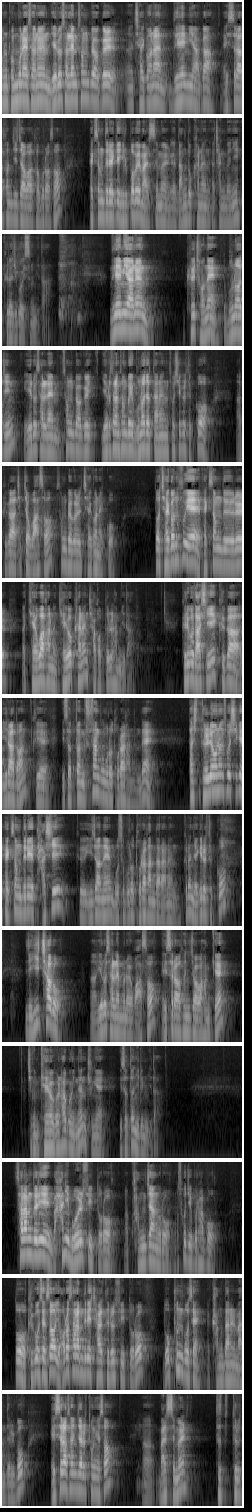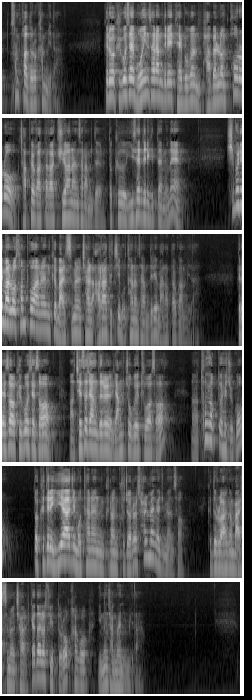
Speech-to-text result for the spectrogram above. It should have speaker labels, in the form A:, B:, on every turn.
A: 오늘 본문에서는 예루살렘 성벽을 재건한 느헤미야가 에스라 선지자와 더불어서 백성들에게 율법의 말씀을 낭독하는 장면이 그려지고 있습니다. 느헤미야는 그 전에 무너진 예루살렘 성벽을 예루살렘 성벽이 무너졌다는 소식을 듣고 그가 직접 와서 성벽을 재건했고 또 재건 후에 백성들을 개화하는 개혁하는 작업들을 합니다. 그리고 다시 그가 일하던 그의 있었던 수상궁으로 돌아갔는데 다시 들려오는 소식에 백성들이 다시 그 이전의 모습으로 돌아간다라는 그런 얘기를 듣고 이제 2차로 어, 예루살렘으로 와서 에스라 선지자와 함께 지금 개혁을 하고 있는 중에 있었던 일입니다. 사람들이 많이 모일 수 있도록 광장으로 소집을 하고 또 그곳에서 여러 사람들이 잘 들을 수 있도록 높은 곳에 강단을 만들고 에스라 선지자를 통해서 어, 말씀을 선포하도록 합니다. 그리고 그곳에 모인 사람들이 대부분 바벨론 포로로 잡혀갔다가 귀환한 사람들, 또 그 2세들이기 때문에 히브리 말로 선포하는 그 말씀을 잘 알아듣지 못하는 사람들이 많았다고 합니다. 그래서 그곳에서 어, 제사장들을 양쪽에 두어서 어, 통역도 해주고 또 그들이 이해하지 못하는 그런 구절을 설명해 주면서 그들로 하여금 말씀을 잘 깨달을 수 있도록 하고 있는 장면입니다.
